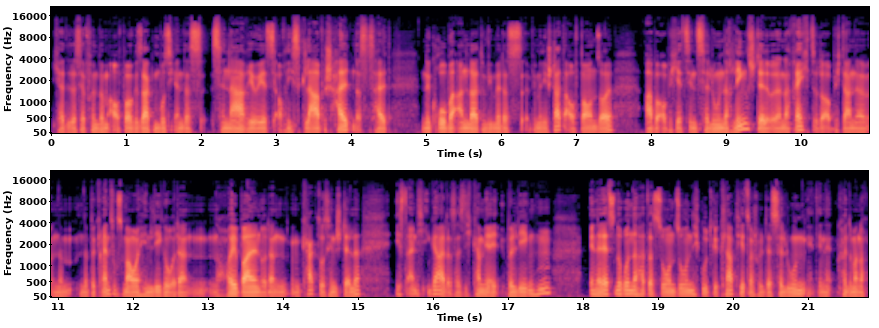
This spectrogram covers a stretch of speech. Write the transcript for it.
ich hatte das ja vorhin beim Aufbau gesagt, muss ich an das Szenario jetzt auch nicht sklavisch halten. Das ist halt eine grobe Anleitung, wie man, das, wie man die Stadt aufbauen soll. Aber ob ich jetzt den Saloon nach links stelle oder nach rechts oder ob ich da eine, eine, eine Begrenzungsmauer hinlege oder einen Heuballen oder einen Kaktus hinstelle, ist eigentlich egal. Das heißt, ich kann mir überlegen, hm, in der letzten Runde hat das so und so nicht gut geklappt. Hier zum Beispiel der Saloon, den könnte man auch,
